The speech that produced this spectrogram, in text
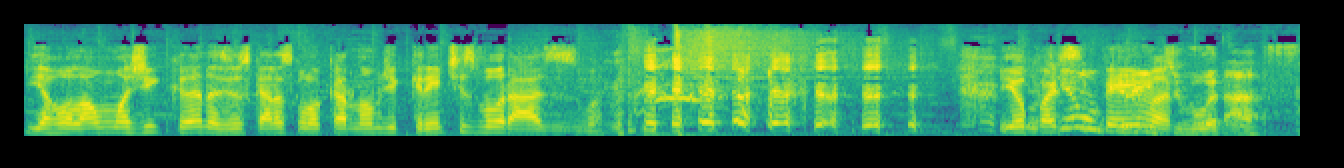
ia rolar umas gincanas e os caras colocaram o nome de crentes vorazes, mano. e eu O que é um participei, crente mano. voraz?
